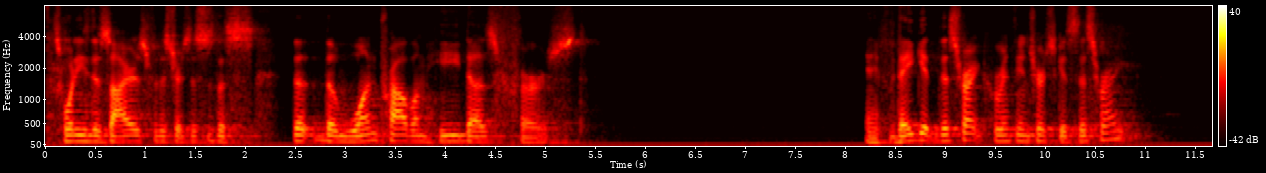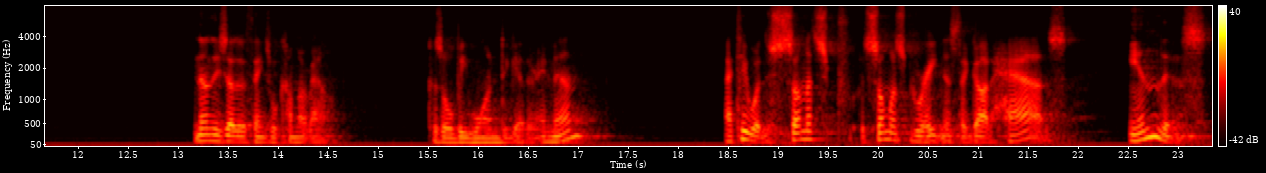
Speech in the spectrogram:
That's what he desires for this church. This is the, the, the one problem he does first. And if they get this right, Corinthian church gets this right, none of these other things will come around because we'll be one together. Amen? I tell you what, there's so much, so much greatness that God has in this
